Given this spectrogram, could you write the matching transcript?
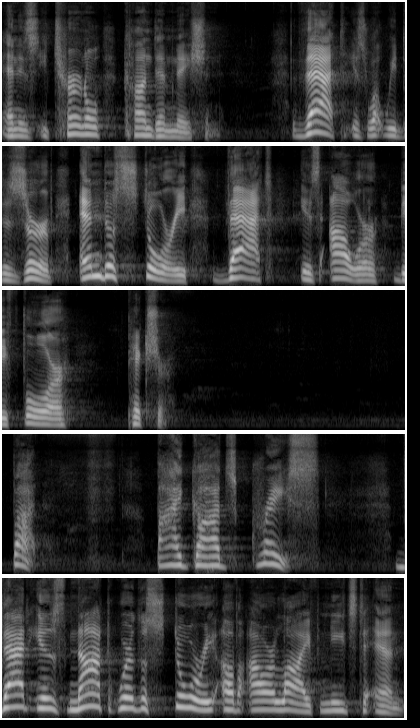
and his eternal condemnation. That is what we deserve. End of story. That is our before picture. But by God's grace, that is not where the story of our life needs to end.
